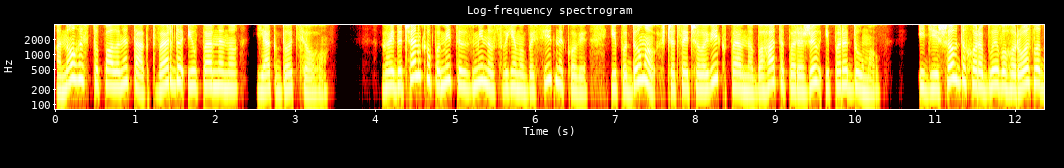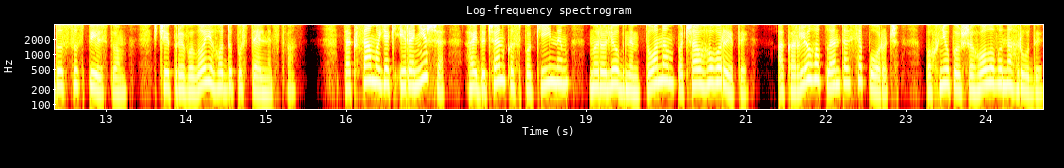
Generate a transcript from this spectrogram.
а ноги ступали не так твердо і впевнено, як до цього. Гайдученко помітив зміну в своєму бесідникові і подумав, що цей чоловік, певно, багато пережив і передумав, і дійшов до хоробливого розладу з суспільством, що й привело його до пустельництва. Так само, як і раніше, Гайдученко спокійним, миролюбним тоном почав говорити, а Карлюга плентався поруч, похнюпивши голову на груди,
